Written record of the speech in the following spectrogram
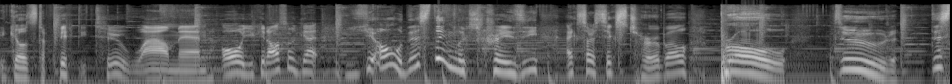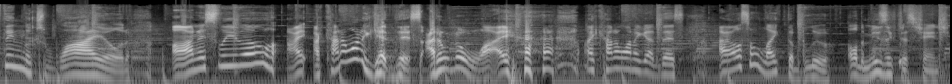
it goes to 52. Wow, man. Oh, you can also get... Yo, this thing looks crazy. XR6 Turbo. Bro, dude. This thing looks wild. Honestly, though, I, I kind of want to get this. I don't know why. I kind of want to get this. I also like the blue. Oh, the music just changed.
